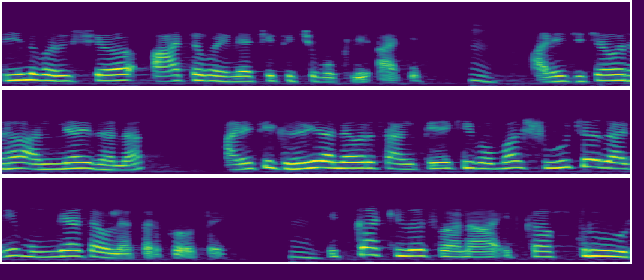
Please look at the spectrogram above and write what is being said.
तीन वर्ष आठ महिन्याची ती चिमुकली आहे. आणि जिच्यावर हा अन्याय झाला आणि ती घरी आल्यावर सांगते की मम्मा शूच्या जागी मुंग्या चावल्यासारखं होतंय. इतका किळसवाना इतका क्रूर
